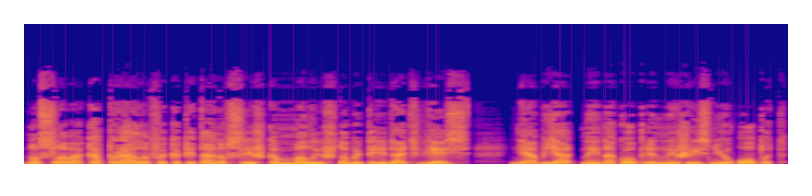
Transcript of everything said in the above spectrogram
но слова капралов и капитанов слишком малы, чтобы передать весь необъятный, накопленный жизнью опыт,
